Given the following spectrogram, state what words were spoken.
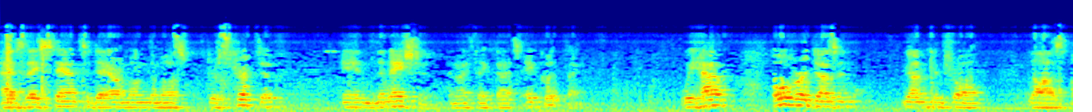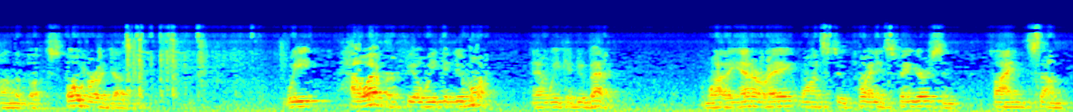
as they stand today, are among the most restrictive in the nation, and I think that's a good thing. We have over a dozen gun control laws on the books, over a dozen. We, however, feel we can do more, and we can do better. While the NRA wants to point its fingers and find some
